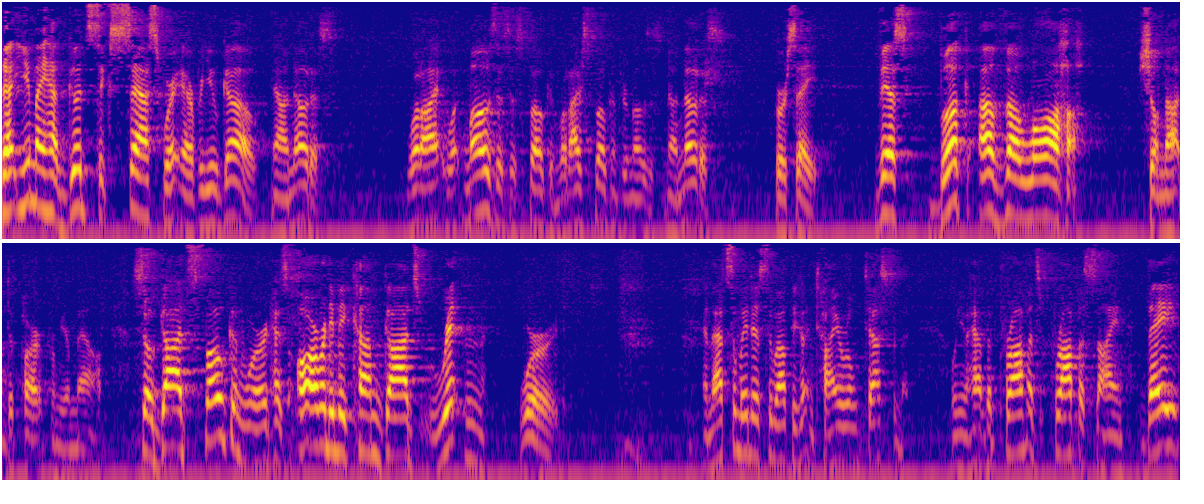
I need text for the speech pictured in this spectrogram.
that you may have good success wherever you go. Now, notice what, I, what Moses has spoken, what I've spoken through Moses. Now, notice verse 8. This book of the law shall not depart from your mouth. So, God's spoken word has already become God's written word. And that's the way it is throughout the entire Old Testament. When you have the prophets prophesying, they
